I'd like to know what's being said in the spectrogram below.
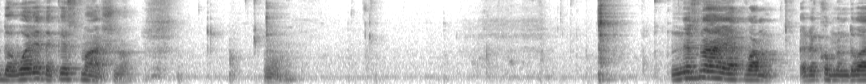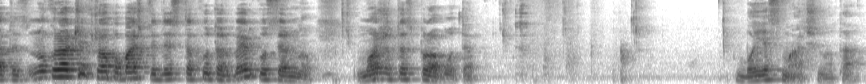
Доволі таки смачно. Не знаю, як вам рекомендувати. Ну, коротше, якщо побачите десь таку торбинку сирну, можете спробувати. Бо є смачно, так.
